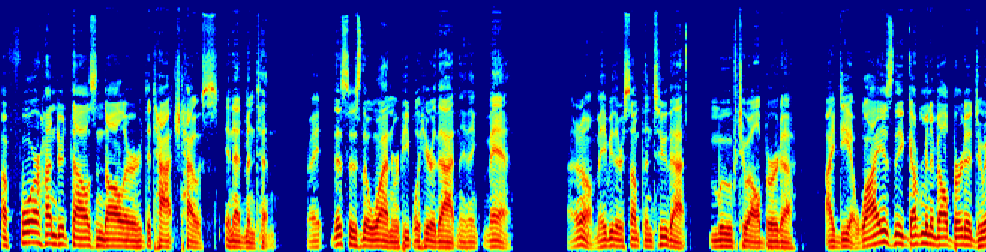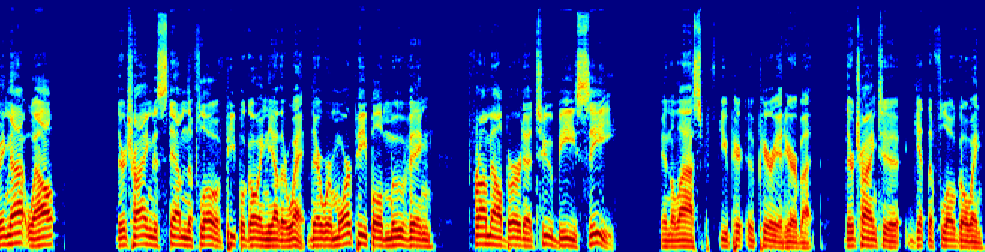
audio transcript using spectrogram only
a $400,000 detached house in Edmonton, right? This is the one where people hear that and they think, man, I don't know, maybe there's something to that move to Alberta idea. Why is the government of Alberta doing that? Well, they're trying to stem the flow of people going the other way. There were more people moving from Alberta to BC in the last few per- period here, but they're trying to get the flow going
